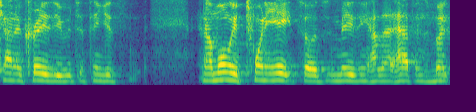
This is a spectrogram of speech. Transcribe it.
kind of crazy to think it's, and I'm only 28, so it's amazing how that happens. But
